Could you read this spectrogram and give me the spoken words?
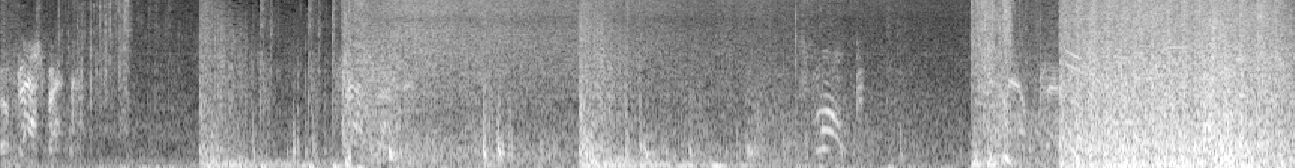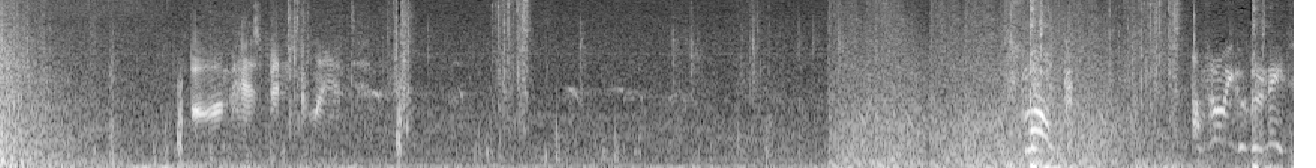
a flashback. Flashback. Smoke. Bomb has been planted. Smoke. I'm throwing a grenade.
